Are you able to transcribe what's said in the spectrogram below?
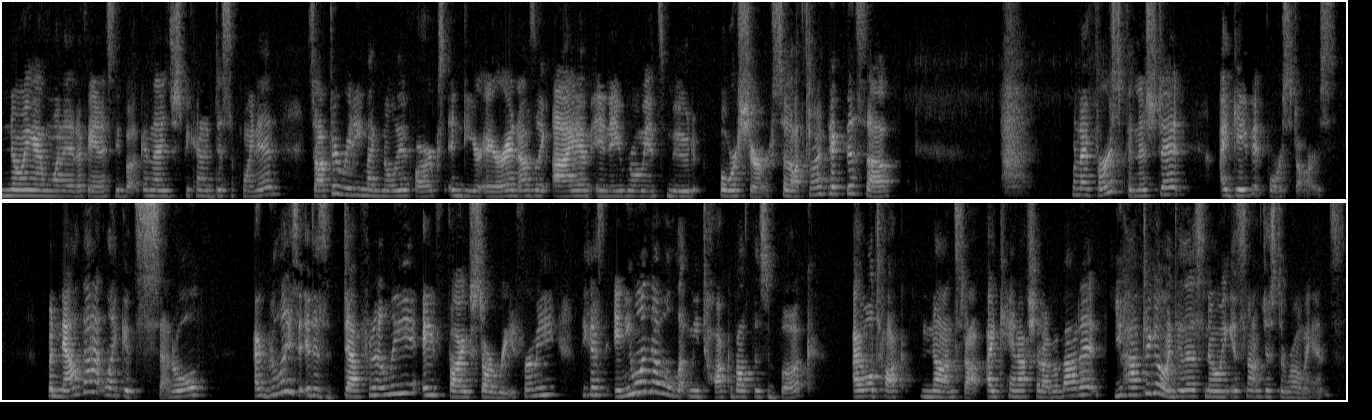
knowing I wanted a fantasy book and I'd just be kind of disappointed. So after reading Magnolia Parks and Dear Aaron, I was like, I am in a romance mood for sure. So that's when I picked this up. When I first finished it, I gave it four stars. But now that like it's settled, I realize it is definitely a five-star read for me because anyone that will let me talk about this book, I will talk nonstop. I cannot shut up about it. You have to go into this knowing it's not just a romance.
